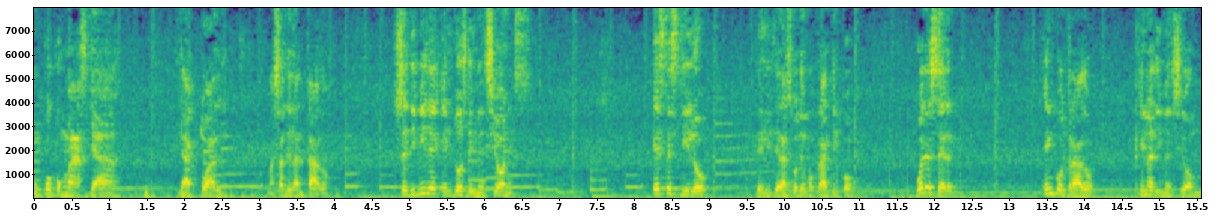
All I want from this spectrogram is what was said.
un poco más ya, ya actual, más adelantado, se divide en dos dimensiones. Este estilo de liderazgo democrático puede ser encontrado en la dimensión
